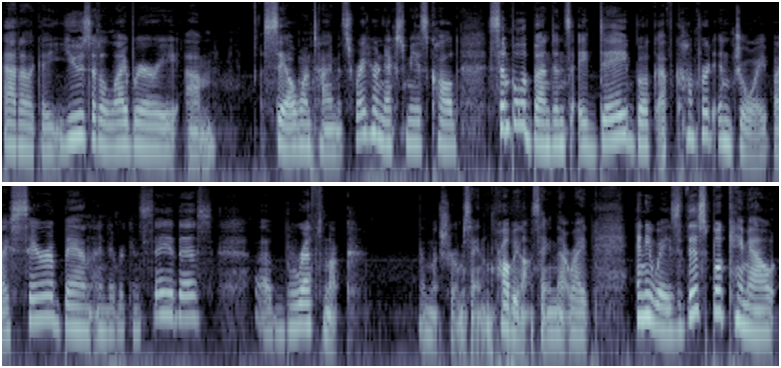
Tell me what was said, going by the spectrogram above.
at a, like a used at a library um, sale one time. It's right here next to me. It's called Simple Abundance: A Day Book of Comfort and Joy by Sarah Ban. I never can say this. Uh. I'm not sure I'm saying. I'm probably not saying that right. Anyways, this book came out.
